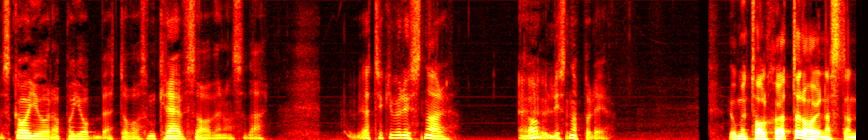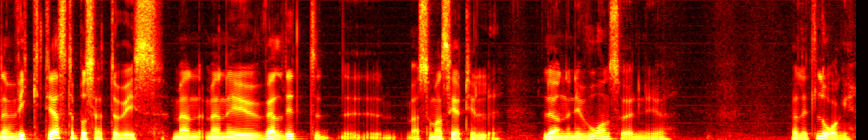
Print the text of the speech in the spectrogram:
ska göra på jobbet och vad som krävs av en och sådär. Jag tycker vi lyssnar, eh, Ja. lyssnar på det. Jo, men talskötare har ju nästan den viktigaste på sätt och vis. Men, men är ju väldigt, eh, som man ser till lönenivån så är den ju väldigt låg.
